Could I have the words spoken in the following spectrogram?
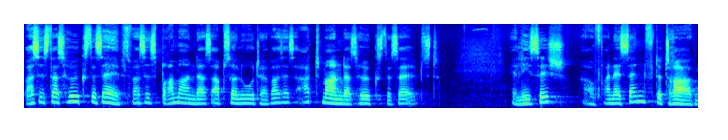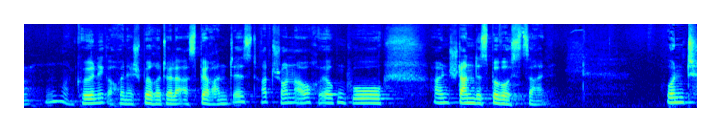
was ist das höchste Selbst? Was ist Brahman, das Absolute? Was ist Atman, das höchste Selbst? Er ließ sich auf einer Sänfte tragen. Ein König, auch wenn er spiritueller Aspirant ist, hat schon auch irgendwo ein Standesbewusstsein. Und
